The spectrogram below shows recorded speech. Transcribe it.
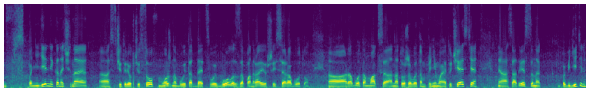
С понедельника начиная, с 4 часов, можно будет отдать свой голос за понравившуюся работу. Работа Макса, она тоже в этом принимает участие. Соответственно, победитель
